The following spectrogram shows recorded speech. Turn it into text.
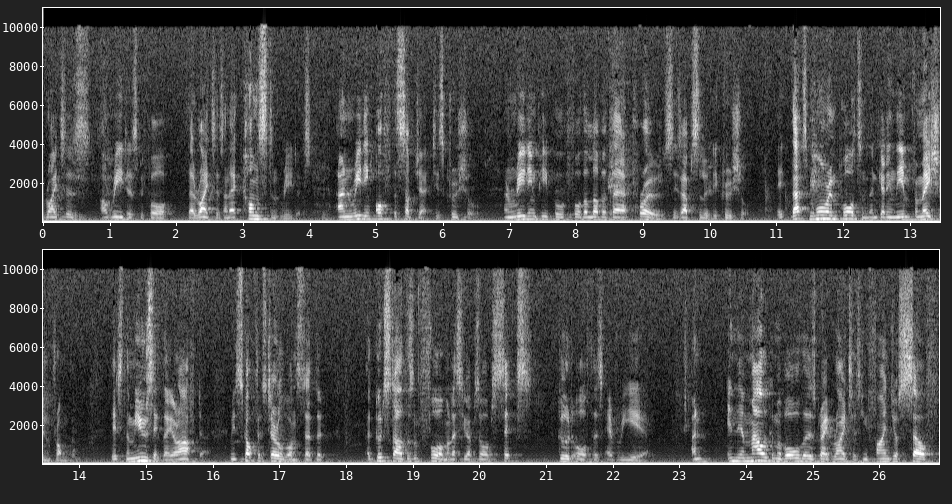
writers are readers before they're writers, and they're constant readers. And reading off the subject is crucial and reading people for the love of their prose is absolutely crucial. It, that's more important than getting the information from them. It's the music they are after. I mean, Scott Fitzgerald once said that a good style doesn't form unless you absorb six good authors every year. And in the amalgam of all those great writers, you find yourself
